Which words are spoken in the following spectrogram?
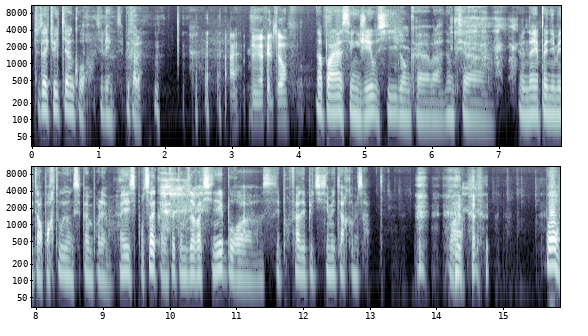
Toute l'actualité en cours. C'est bien, c'est impeccable. Ouais, on a bien fait le tour. On a parlé à la 5G aussi, donc euh, voilà. Donc, euh, on a plein d'émetteurs partout, donc c'est pas un problème. Et c'est pour ça qu'en fait, on nous a vaccinés pour, euh, c'est pour faire des petits émetteurs comme ça. Voilà. bon,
